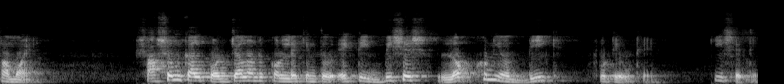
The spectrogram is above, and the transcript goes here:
সময় শাসনকাল পর্যালোচনা করলে কিন্তু একটি বিশেষ লক্ষণীয় দিক ফুটে ওঠে। কি সেটি?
